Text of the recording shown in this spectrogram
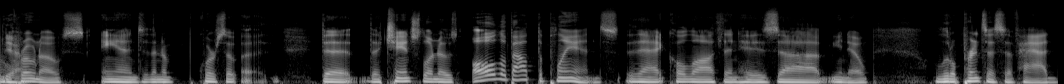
Yeah. Kronos, and then of course uh, the the Chancellor knows all about the plans that Koloth and his uh, you know little princess have had,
